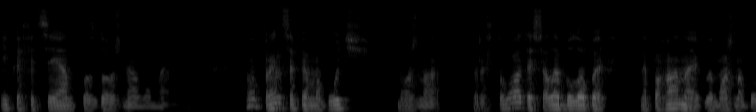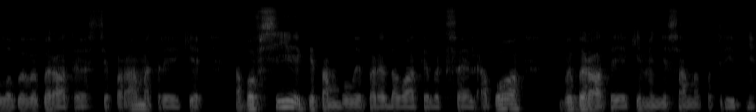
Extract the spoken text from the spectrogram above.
і коефіцієнт поздовжнього моменту. Ну, в принципі, мабуть, можна користуватись, але було б непогано, якби можна було б вибирати ось ці параметри, які або всі, які там були, передавати в Excel, або вибирати, які мені саме потрібні.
